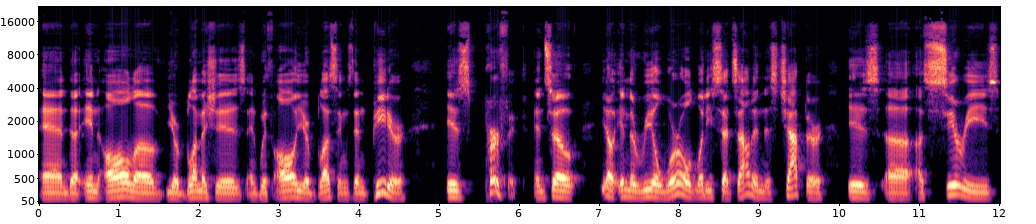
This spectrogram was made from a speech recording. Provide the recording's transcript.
and uh, in all of your blemishes and with all your blessings, then Peter is perfect. And so you know, in the real world, what he sets out in this chapter is uh, a series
